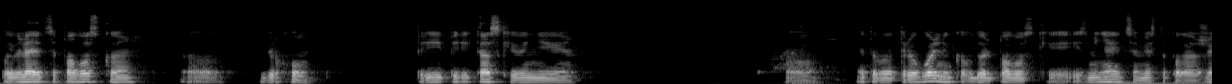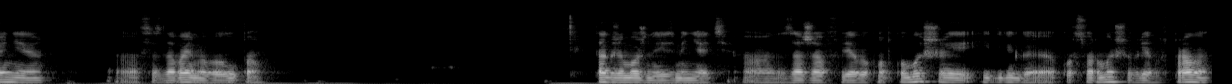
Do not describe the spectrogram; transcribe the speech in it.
Появляется полоска э, вверху. При перетаскивании э, этого треугольника вдоль полоски изменяется местоположение э, создаваемого лупа. Также можно изменять, а, зажав левую кнопку мыши и двигая курсор мыши влево-вправо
